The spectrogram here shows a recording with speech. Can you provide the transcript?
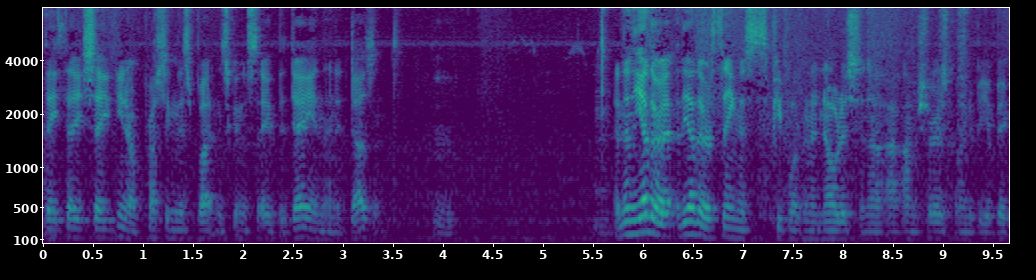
they, they say, you know, pressing this button is going to save the day, and then it doesn't. Mm. Mm. And then the other the other thing that people are going to notice, and I, I'm sure is going to be a big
